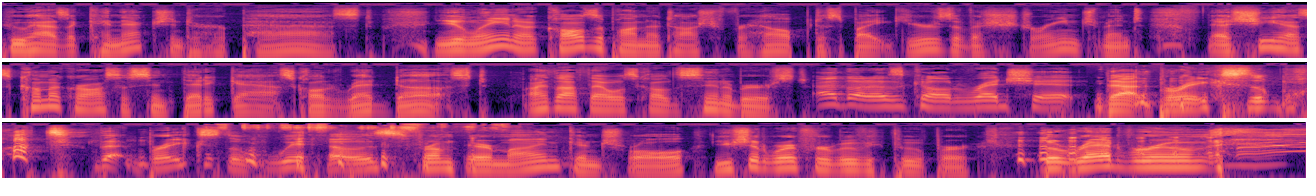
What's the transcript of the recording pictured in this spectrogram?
who has a connection to her past. Yelena calls upon Natasha for help despite years of estrangement, as she has come across a synthetic gas called red dust. I thought that was called Cinnaburst I thought it was called red shit. that breaks the what? That breaks the widows from their mind control. You should work for Movie Pooper. The Red Room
